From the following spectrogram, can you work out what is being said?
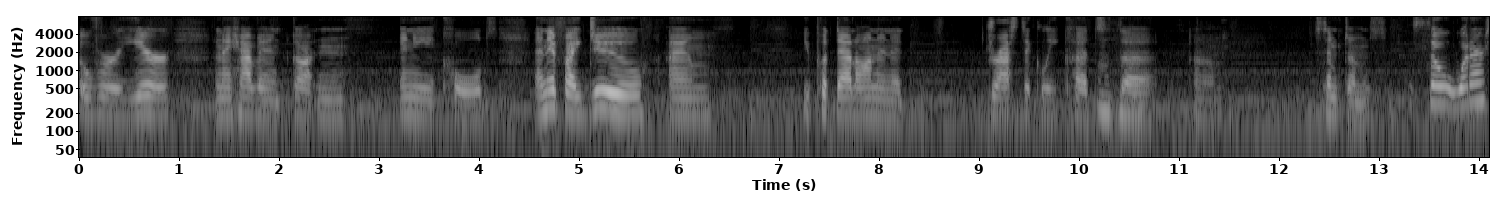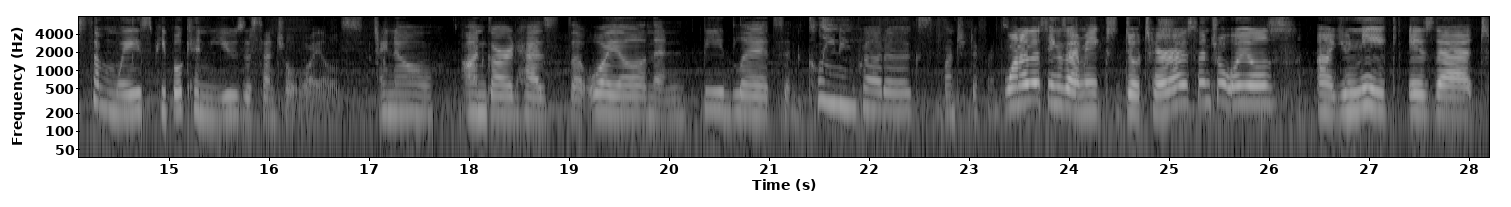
over a year and i haven't gotten any colds and if i do um, you put that on and it drastically cuts the um, symptoms So, what are some ways people can use essential oils? I know On Guard has the oil and then beadlets and cleaning products, a bunch of different. One of the things that makes doTERRA essential oils uh, unique is that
